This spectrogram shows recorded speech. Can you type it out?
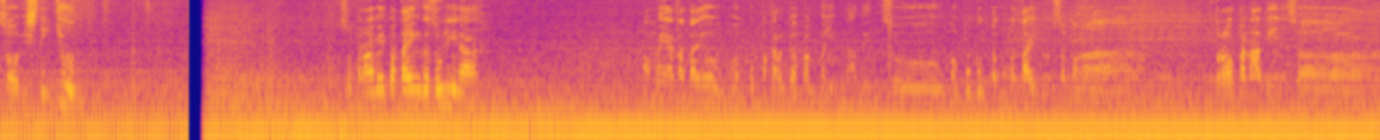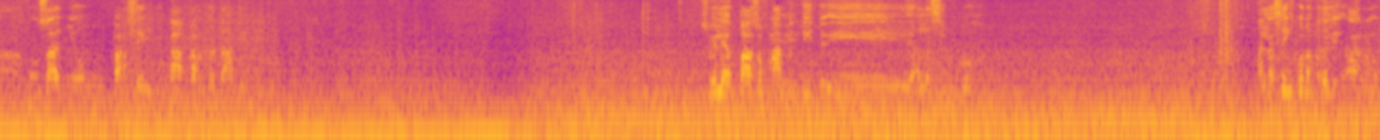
So, stay tuned. So, marami pa tayong gasolina. Mamaya na tayo magpapakarga pagbalik natin. So, magpupunta muna tayo dun sa mga tropa natin sa kung saan yung parcel kakarga natin. Well, ang pasok namin dito ay alas 5. Alas 5 na madaling araw.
